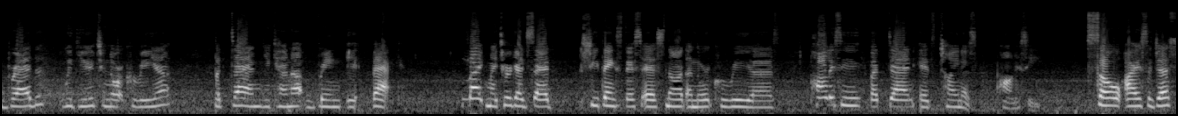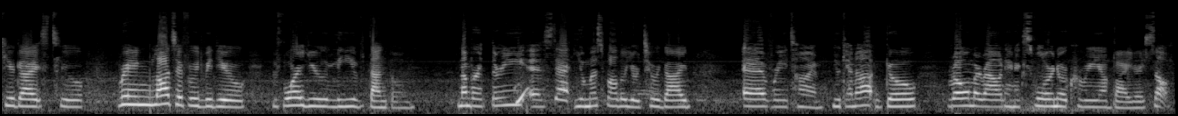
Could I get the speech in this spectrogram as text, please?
bread with you to North Korea, but then you cannot bring it back. Like my tour guide said, she thinks this is not a North Korea's policy, but then it's China's policy. So I suggest you guys to bring lots of food with you before you leave Dandong. Number three is that you must follow your tour guide every time. You cannot go roam around and explore North Korea by yourself.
